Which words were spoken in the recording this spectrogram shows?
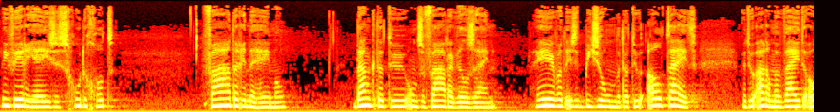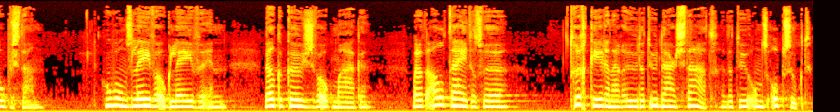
Lieve Heer Jezus, goede God, Vader in de hemel, dank dat u onze Vader wil zijn. Heer, wat is het bijzonder dat u altijd met uw armen wijd openstaan. Hoe we ons leven ook leven en welke keuzes we ook maken. Maar dat altijd als we terugkeren naar u, dat u daar staat. Dat u ons opzoekt.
